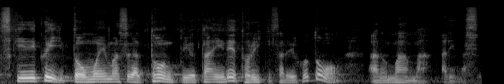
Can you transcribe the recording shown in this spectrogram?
つきにくいと思いますがトンという単位で取引されることもあのまあまああります。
